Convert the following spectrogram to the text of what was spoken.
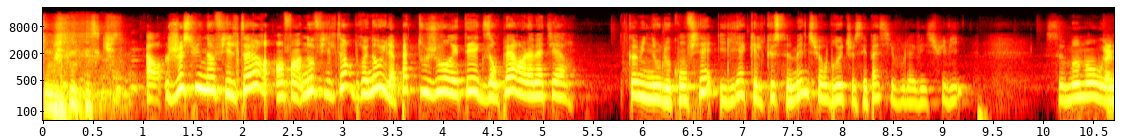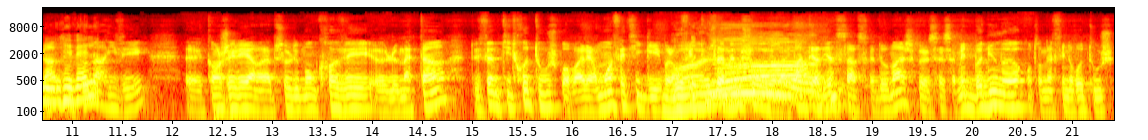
Alors, je suis no filter. Enfin, no filter, Bruno, il n'a pas toujours été exemplaire en la matière. Comme il nous le confiait il y a quelques semaines sur Brut. Je ne sais pas si vous l'avez suivi. Ce moment où il nous révèle. m'arriver, euh, quand j'ai l'air absolument crevé euh, le matin, de faire une petite retouche pour avoir l'air moins fatigué. Voilà, on fait tous la même chose. On ne va pas interdire ça. Ce serait dommage que ça, ça met de bonne humeur quand on a fait une retouche.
